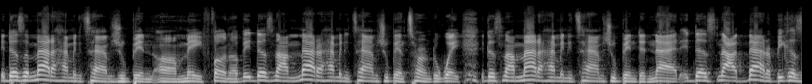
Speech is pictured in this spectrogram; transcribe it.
It doesn't matter how many times you've been um, made fun of. It does not matter how many times you've been turned away. It does not matter how many times you've been denied. It does not matter because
